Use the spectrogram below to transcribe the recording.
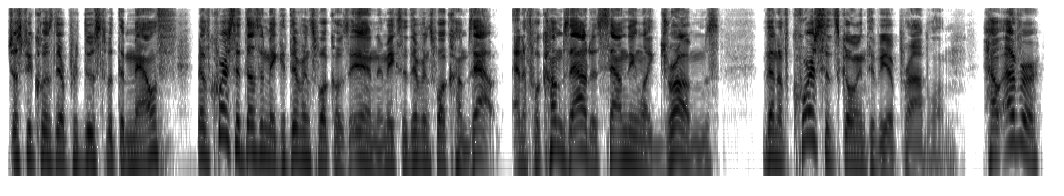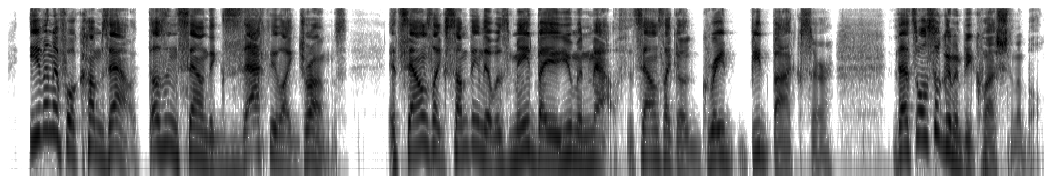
just because they're produced with the mouth? Now, of course, it doesn't make a difference what goes in, it makes a difference what comes out. And if what comes out is sounding like drums, then of course it's going to be a problem. However, even if what comes out doesn't sound exactly like drums, it sounds like something that was made by a human mouth. It sounds like a great beatboxer. That's also going to be questionable.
